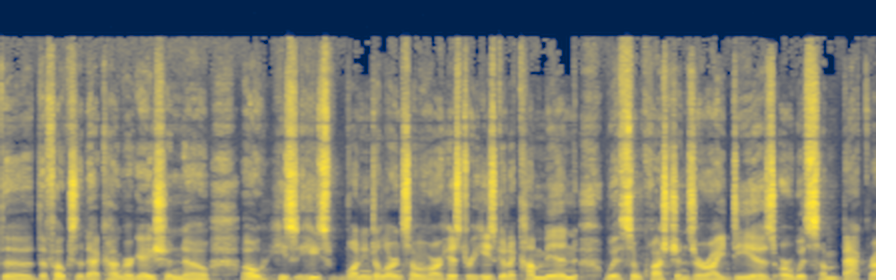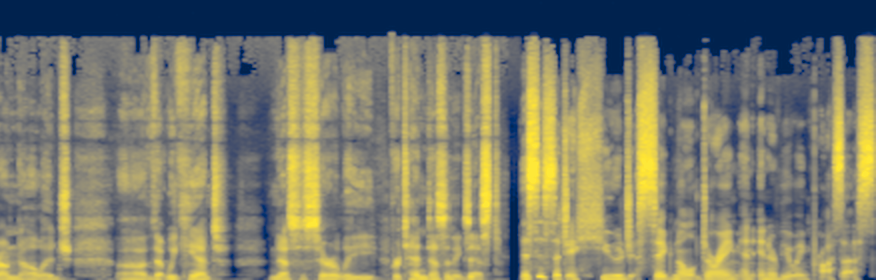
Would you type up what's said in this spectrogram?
the the folks at that congregation know, oh, he's he's wanting to learn some of our history. He's going to come in with some questions or ideas or with some background knowledge uh, that we can't necessarily pretend doesn't exist. This is such a huge signal during an interviewing process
